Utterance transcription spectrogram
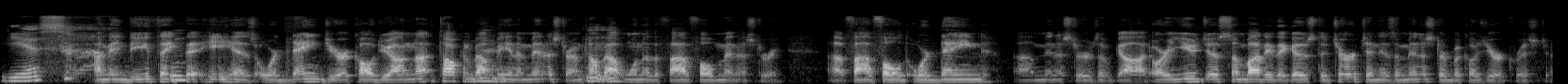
yes. I mean, do you think that He has ordained you or called you? I'm not talking about No. being a minister. I'm talking about one of the fivefold ministry, uh, fivefold ordained uh, ministers of God. Or are you just somebody that goes to church and is a minister because you're a Christian?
